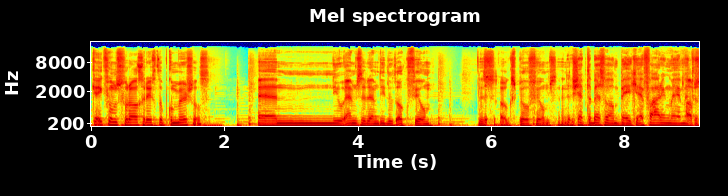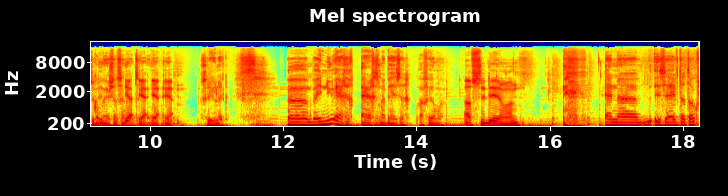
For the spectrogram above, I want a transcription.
is vooral gericht op commercials. En Nieuw Amsterdam die doet ook film. Dus ook speelfilms. En Dus je hebt er best wel een beetje ervaring mee met Absoluut. de commercials en Ja, dat. ja, ja, ja. Gruwelijk. Eh, ben je nu erg, ergens mee bezig qua filmen? Afstuderen, man. En eh, is, heeft dat ook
